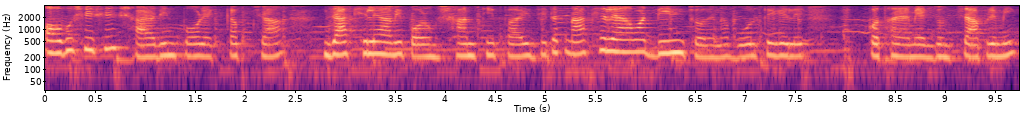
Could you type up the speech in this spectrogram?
অবশেষে সারাদিন পর এক কাপ চা। যা খেলে আমি পরম শান্তি পাই। যেটা না খেলে আমার দিনই চলে না। বলতে গেলে কথায় আমি একজন চা প্রেমিক।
